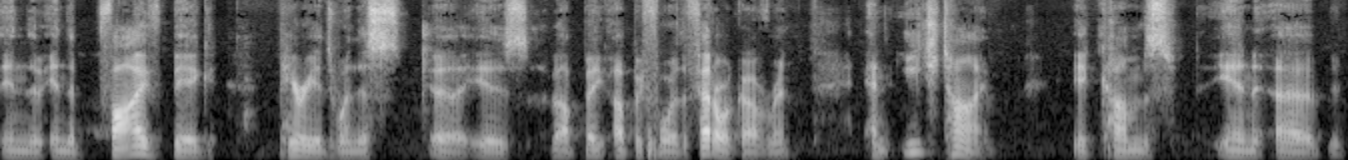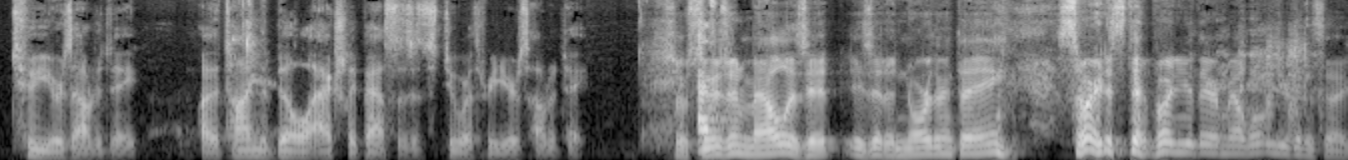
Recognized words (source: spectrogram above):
in the in the five big periods when this uh, is up up before the federal government, and each time it comes in uh, two years out of date. By the time the bill actually passes, it's two or three years out of date. So, Susan, Mel, is it is it a northern thing? Sorry to step on you there, Mel. What were you going to say?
